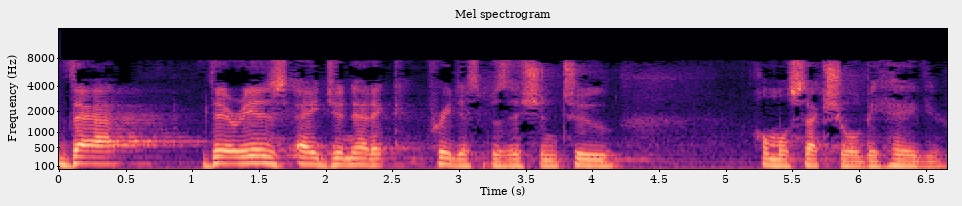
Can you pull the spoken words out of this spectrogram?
that there is a genetic predisposition to homosexual behavior?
